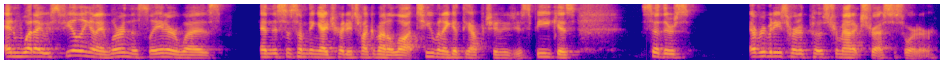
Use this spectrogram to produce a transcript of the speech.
and what I was feeling, and I learned this later was, and this is something I try to talk about a lot too when I get the opportunity to speak is so there's everybody's heard of post traumatic stress disorder.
